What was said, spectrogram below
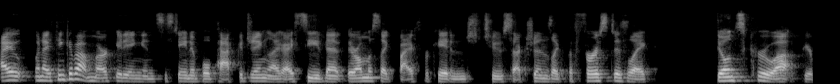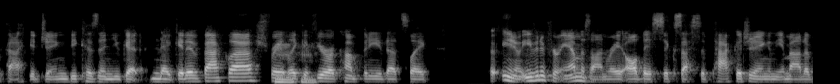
I when I think about marketing and sustainable packaging, like I see that they're almost like bifurcated into two sections. Like the first is like don't screw up your packaging because then you get negative backlash, right? Mm-hmm. Like if mm-hmm. you're a company that's like you know, even if you're Amazon, right, all this excessive packaging and the amount of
